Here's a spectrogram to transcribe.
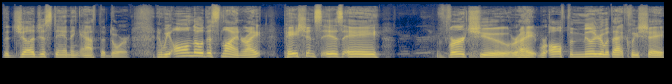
The judge is standing at the door. And we all know this line, right? Patience is a virtue, right? We're all familiar with that cliche.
